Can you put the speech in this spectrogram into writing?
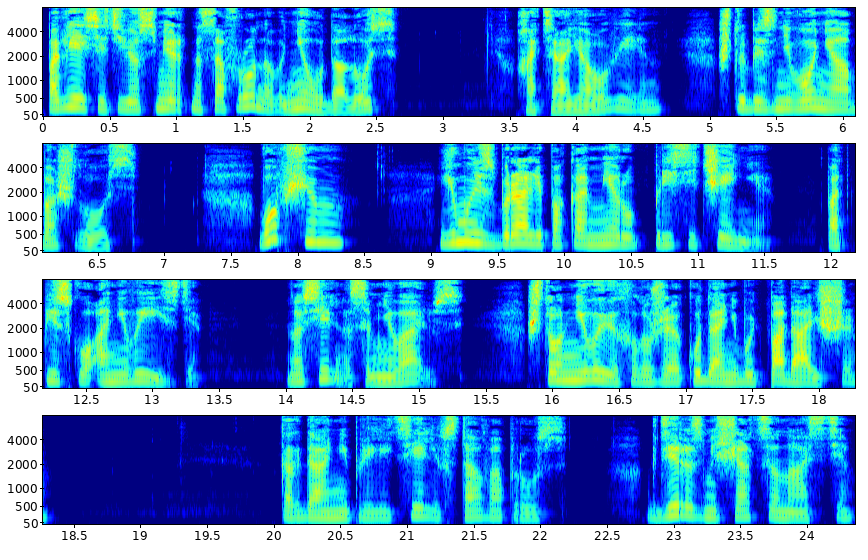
Повесить ее смерть на Сафронова не удалось, хотя я уверен, что без него не обошлось. В общем, ему избрали пока меру пресечения, подписку о невыезде, но сильно сомневаюсь, что он не выехал уже куда-нибудь подальше. Когда они прилетели, встал вопрос, где размещаться Насте.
